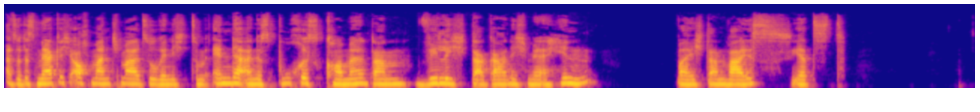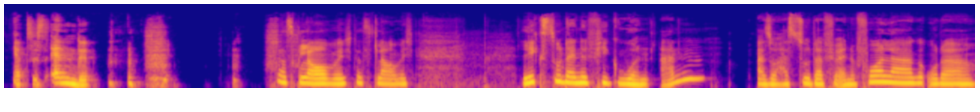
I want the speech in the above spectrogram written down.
Also das merke ich auch manchmal so, wenn ich zum Ende eines Buches komme, dann will ich da gar nicht mehr hin, weil ich dann weiß, jetzt jetzt ist Ende. Das glaube ich, das glaube ich. Legst du deine Figuren an? Also hast du dafür eine Vorlage oder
